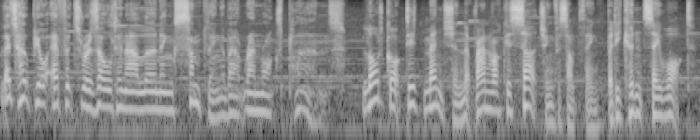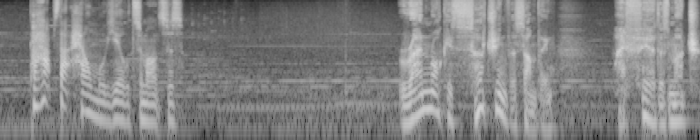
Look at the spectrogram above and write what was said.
Let's hope your efforts result in our learning something about Ranrock's plans. Lodgok did mention that Ranrock is searching for something, but he couldn't say what. Perhaps that helm will yield some answers. Ranrock is searching for something. I feared as much.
